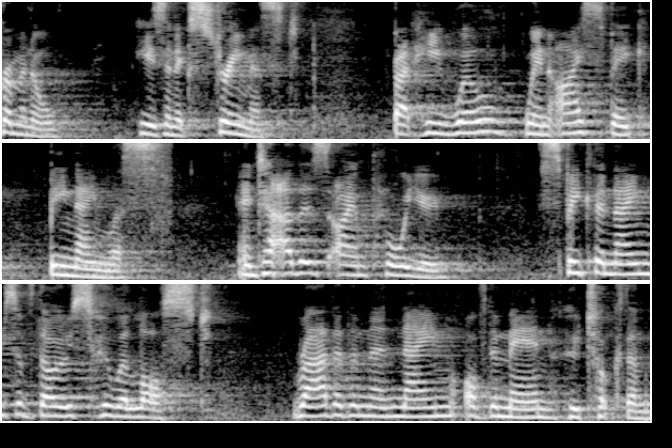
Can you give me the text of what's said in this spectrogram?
criminal. He is an extremist. But he will, when I speak, be nameless. And to others, I implore you speak the names of those who were lost rather than the name of the man who took them.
